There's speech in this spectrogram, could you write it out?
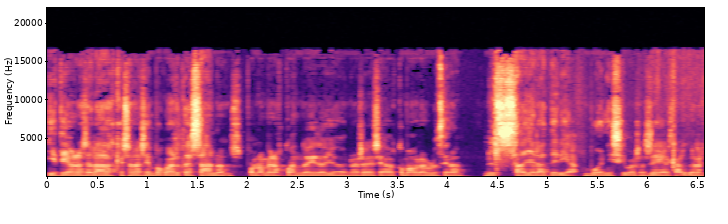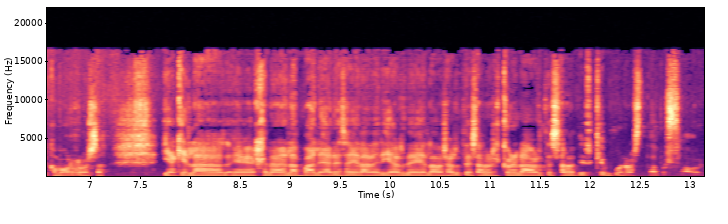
y tiene unos helados que son así un poco artesanos, por lo menos cuando he ido yo, no sé si cómo habrá evolucionado. Sayelatería, buenísimos, así, el cartel es como rosa. Y aquí en, las, en general en las Baleares hay heladerías de helados artesanos, es que un helado artesano, tío, es que bueno está, por favor.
